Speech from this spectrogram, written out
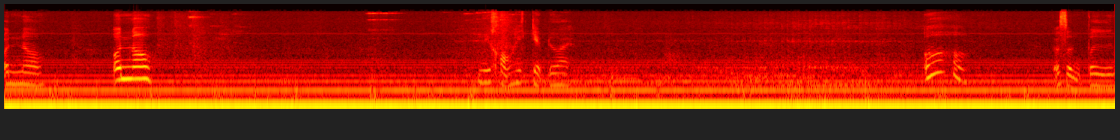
oh no oh no มีของให้เก็บด้วยโอ้กระสุนปืน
